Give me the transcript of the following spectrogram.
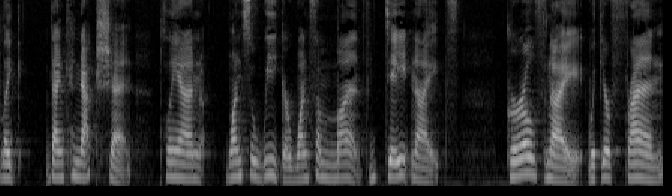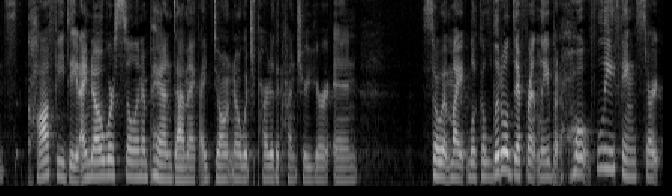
Like, then connection, plan once a week or once a month, date nights, girls' night with your friends, coffee date. I know we're still in a pandemic. I don't know which part of the country you're in. So it might look a little differently, but hopefully things start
